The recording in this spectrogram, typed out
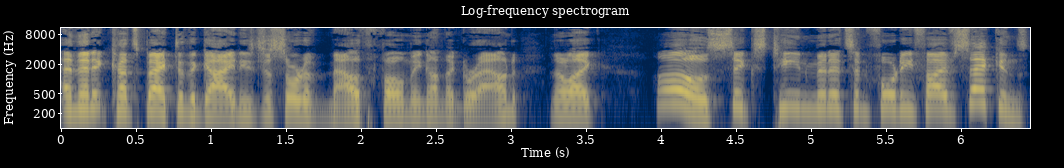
and then it cuts back to the guy, and he's just sort of mouth foaming on the ground. And they're like. Oh, 16 minutes and 45 seconds.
